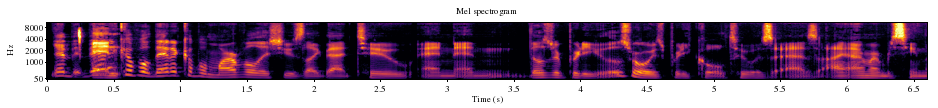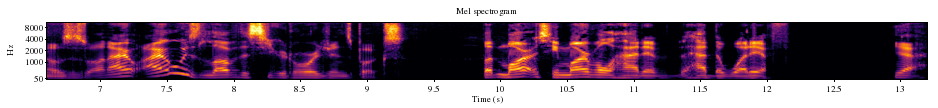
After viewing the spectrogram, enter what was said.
Yeah, they, had a couple. They had a couple Marvel issues like that too, and and those are pretty. Those are always pretty cool too. As as I, I remember seeing those as well. And I I always love the Secret Origins books. But Mar- see, Marvel had a, had the what if. Yeah,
